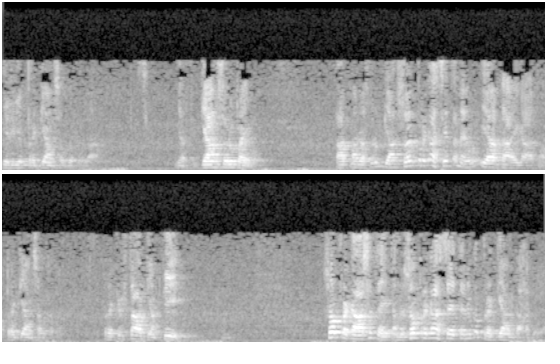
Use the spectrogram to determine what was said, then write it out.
के लिए प्रज्ञान शब्द बोला। ज्ञान स्वरूप है वो। आत्मा का स्वरूप ज्ञान, स्वयं प्रकाश चेतन है वो यह अर्थ आएगा आत्मा, प्रज्ञान शब्द में प्रकृष्टा ज्ञप्ति स्वप्रकाश चैतन्य स्वप्रकाश चैतन्य को प्रज्ञान कहा गया।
